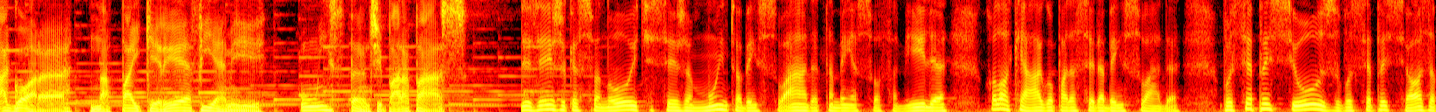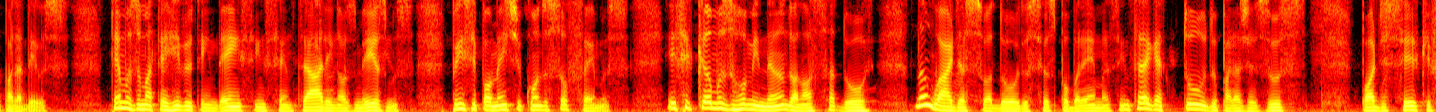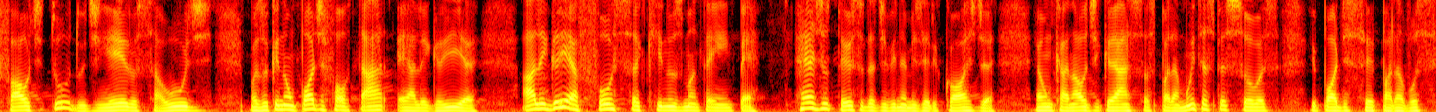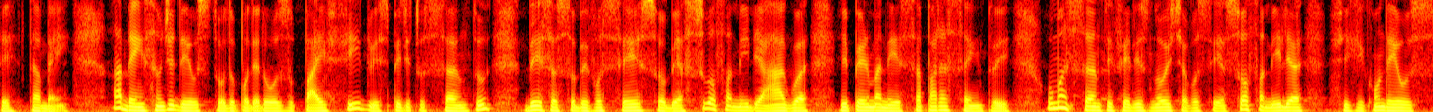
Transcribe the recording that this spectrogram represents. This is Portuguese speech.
Agora, na Pai Querer FM, um instante para a paz. Desejo que a sua noite seja muito abençoada, também a sua família. Coloque a água para ser abençoada. Você é precioso, você é preciosa para Deus. Temos uma terrível tendência em centrar em nós mesmos, principalmente quando sofremos, e ficamos ruminando a nossa dor. Não guarde a sua dor, os seus problemas, entregue tudo para Jesus. Pode ser que falte tudo, dinheiro, saúde, mas o que não pode faltar é alegria. A alegria é a força que nos mantém em pé. Reze o terço da Divina Misericórdia. É um canal de graças para muitas pessoas e pode ser para você também. A bênção de Deus Todo-Poderoso, Pai, Filho e Espírito Santo, desça sobre você, sobre a sua família, água e permaneça para sempre. Uma santa e feliz noite a você e a sua família. Fique com Deus.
